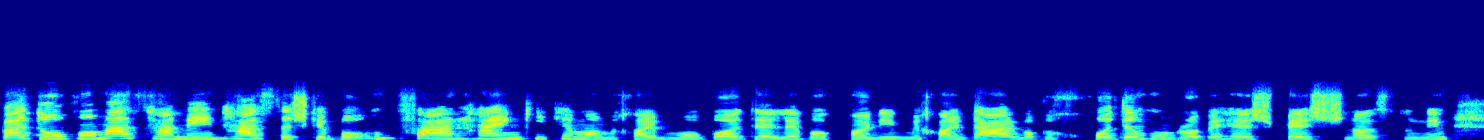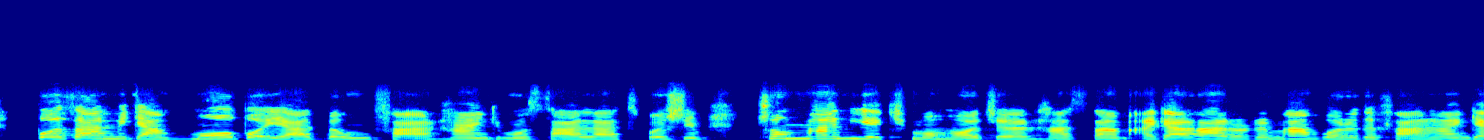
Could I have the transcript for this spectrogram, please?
و دوم از همه این هستش که با اون فرهنگی که ما می‌خوایم مبادله بکنیم می‌خوایم در واقع خودمون رو بهش بشناسونیم بازم میگم ما باید به اون فرهنگ مسلط باشیم. چون من یک مهاجر هستم. اگر قرار من وارد فرهنگ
